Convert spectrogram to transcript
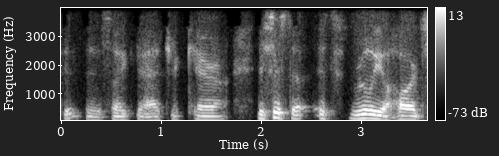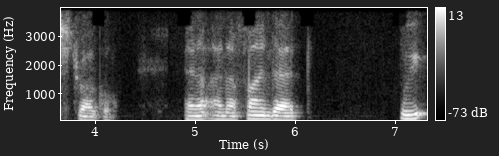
the, the psychiatric care. It's just a, it's really a hard struggle, and and I find that we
